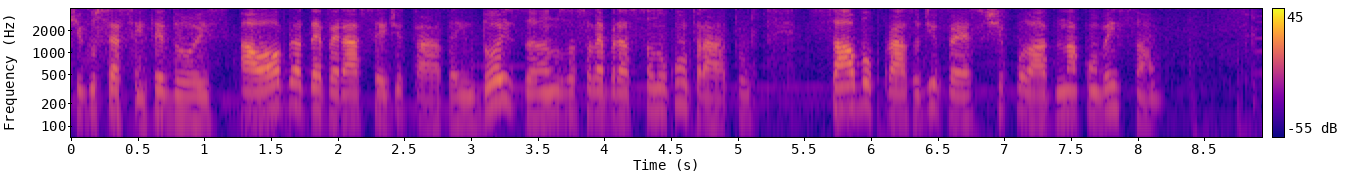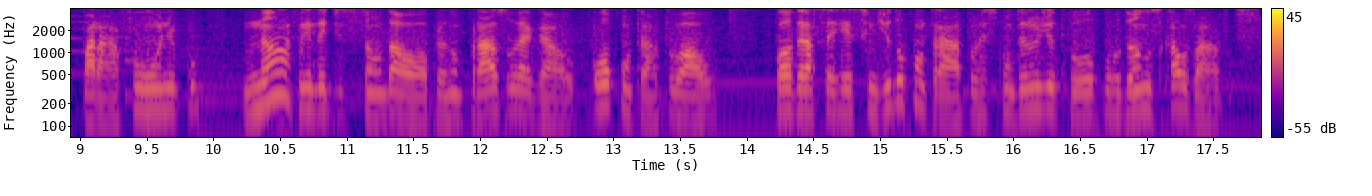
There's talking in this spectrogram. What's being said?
Artigo 62. A obra deverá ser editada em dois anos da celebração do contrato, salvo o prazo diverso estipulado na convenção. Parágrafo único. Não havendo edição da obra no prazo legal ou contratual, poderá ser rescindido o contrato respondendo o editor por danos causados.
